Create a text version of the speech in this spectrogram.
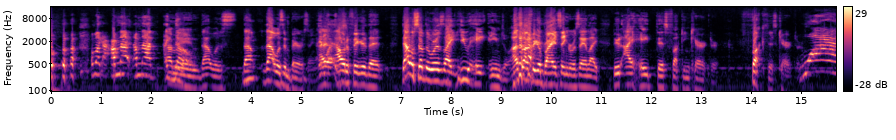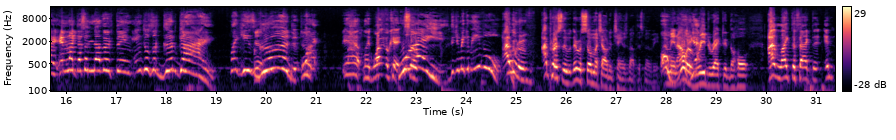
I'm like I, I'm not. I'm not. I, I know. mean, that was that that was embarrassing. was. I, I would have figured that that was something where it's like you hate Angel. That's why I figured Bryan Singer was saying like, dude, I hate this fucking character. Fuck this character. Why? And like that's another thing. Angel's a good guy. Like he's Yeah. good. Why? Yeah, like why? Okay, so Why did you make him evil? I would have. I personally, there was so much I would have changed about this movie. I Oh, mean, I would have yeah. redirected the whole. I like the fact that, and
